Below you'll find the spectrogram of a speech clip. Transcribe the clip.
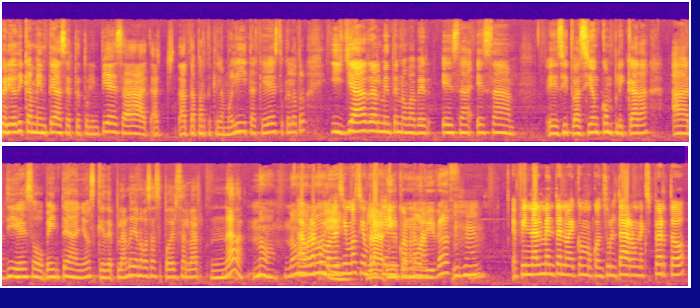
periódicamente a hacerte tu limpieza, a, taparte que la molita, que esto, que el otro, y ya realmente no va a haber esa, esa eh, situación complicada a 10 o 20 años que de plano ya no vas a poder salvar nada. No, no. Ahora, como decimos siempre la aquí en incomodidad. Finalmente no hay como consultar a un experto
